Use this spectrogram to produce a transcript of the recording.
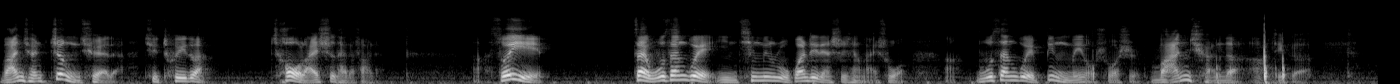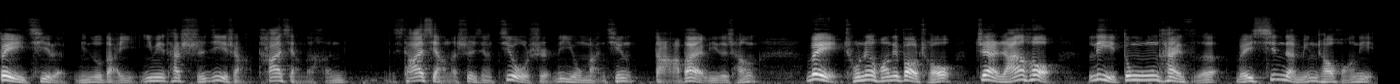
完全正确的去推断后来事态的发展啊。所以，在吴三桂引清兵入关这件事情来说啊，吴三桂并没有说是完全的啊这个。背弃了民族大义，因为他实际上他想的很，他想的事情就是利用满清打败李自成，为崇祯皇帝报仇，这样然后立东宫太子为新的明朝皇帝，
